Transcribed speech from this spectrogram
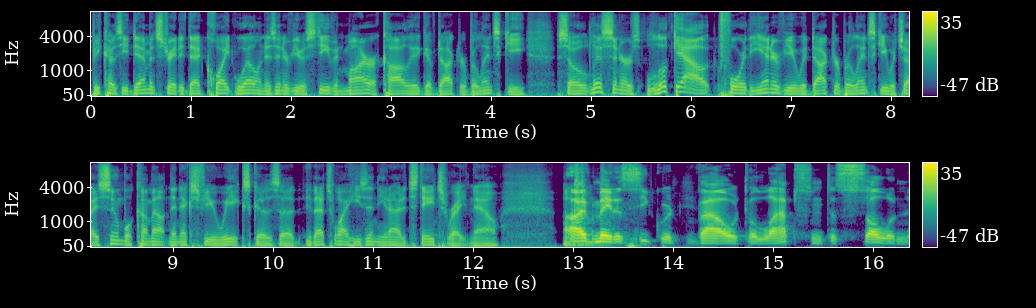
because he demonstrated that quite well in his interview with Stephen Meyer, a colleague of Dr. Berlinski. So, listeners, look out for the interview with Dr. Berlinski, which I assume will come out in the next few weeks because uh, that's why he's in the United States right now. Um, I've made a secret vow to lapse into sullen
